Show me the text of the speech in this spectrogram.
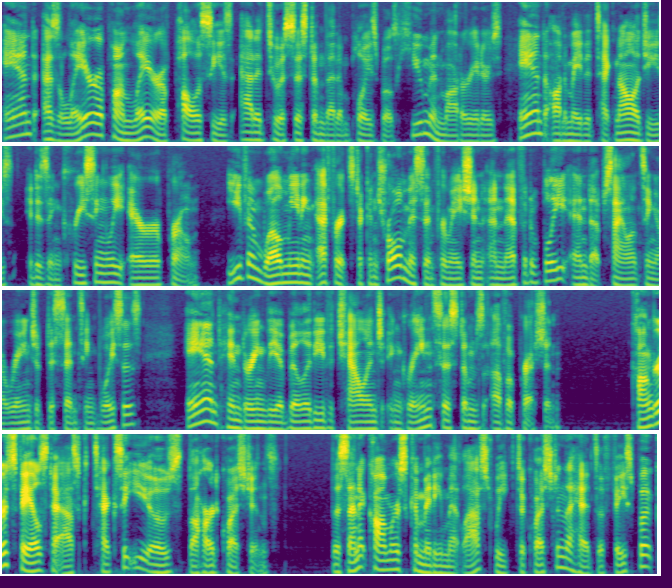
and as layer upon layer of policy is added to a system that employs both human moderators and automated technologies, it is increasingly error prone. Even well meaning efforts to control misinformation inevitably end up silencing a range of dissenting voices and hindering the ability to challenge ingrained systems of oppression. Congress fails to ask tech CEOs the hard questions. The Senate Commerce Committee met last week to question the heads of Facebook,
